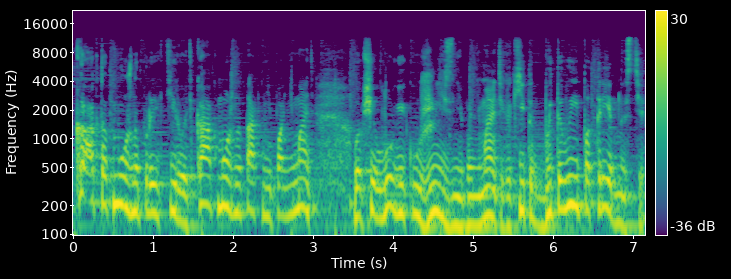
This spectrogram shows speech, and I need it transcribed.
Как так можно проектировать? Как можно так не понимать вообще логику жизни, понимаете? Какие-то бытовые потребности.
